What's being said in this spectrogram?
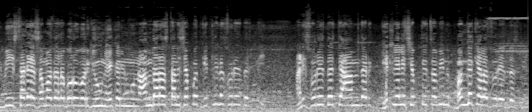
की मी सगळ्या समाजाला बरोबर घेऊन हे करीन म्हणून आमदार असताना शपथ घेतली ना सुरेश दसनी? आणि सुरेश दस त्या आमदार घेतलेल्या शपथेचा बी भंग केला सुरेश दसनी.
